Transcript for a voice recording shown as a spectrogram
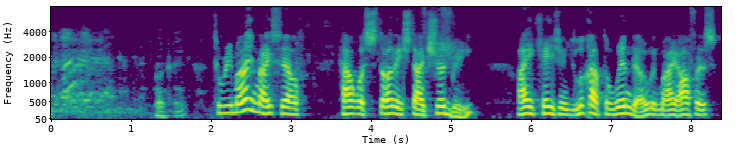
okay. To remind myself how astonished I should be, I occasionally look out the window in my office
